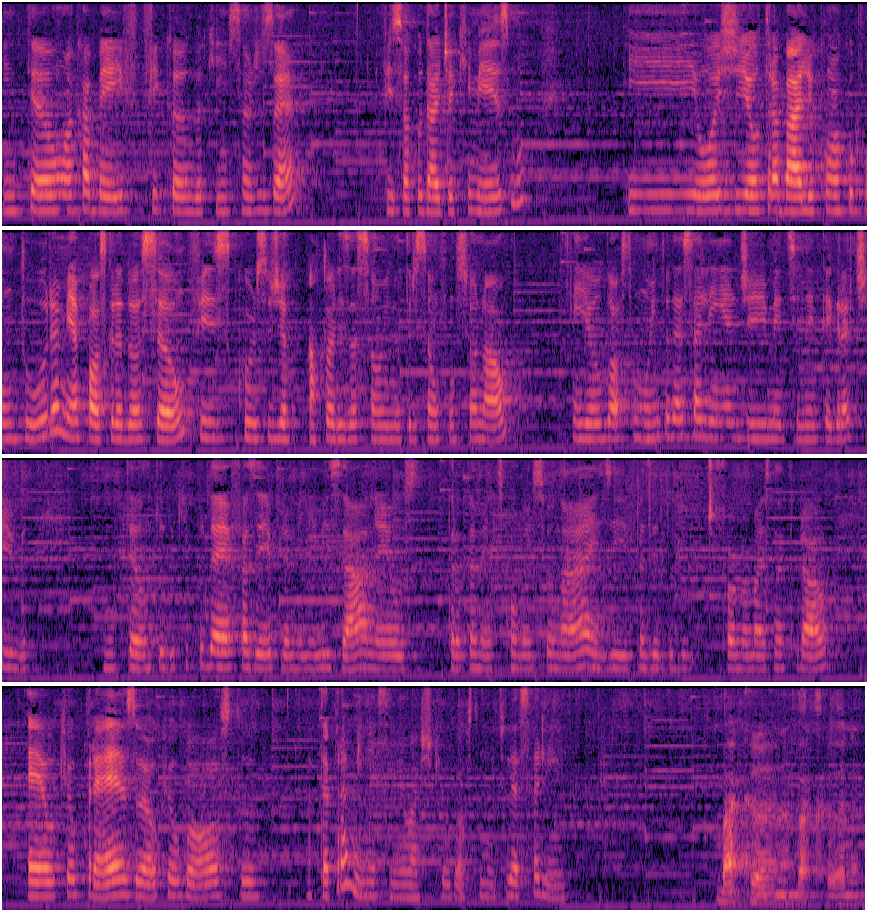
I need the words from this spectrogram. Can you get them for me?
Então acabei ficando aqui em São José, fiz faculdade aqui mesmo e hoje eu trabalho com acupuntura, minha pós-graduação, fiz curso de atualização em nutrição funcional e eu gosto muito dessa linha de medicina integrativa. Então, tudo que puder fazer para minimizar né, os tratamentos convencionais e fazer tudo de forma mais natural é o que eu prezo, é o que eu gosto. Até para mim, assim, eu acho que eu gosto muito dessa linha. Bacana, bacana.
